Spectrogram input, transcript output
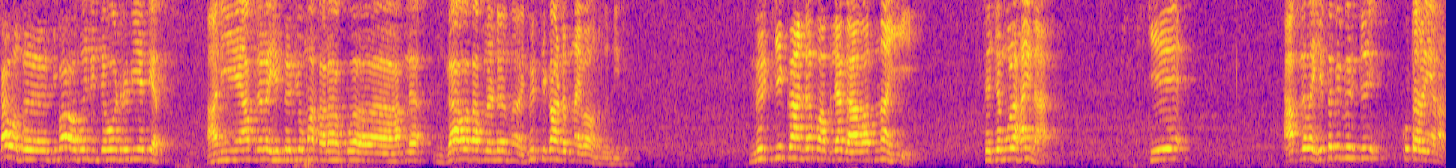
काय होतं की भावा बहिणींच्या ऑर्डर बी येतात आणि आपल्याला इथं जो मसाला आपल्या गावात आपलं मिरची कांडप नाही भावना पण इथं. मिरची कांडप आपल्या गावात नाही. त्याच्यामुळं आहे ना की आपल्याला इथं बी मिरची कुठाला येणार?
